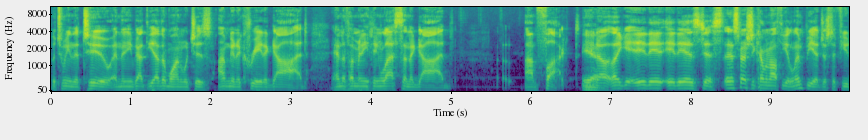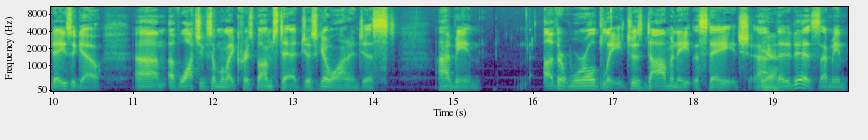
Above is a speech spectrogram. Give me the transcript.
between the two. And then you've got the other one, which is I'm going to create a god, and if I'm anything less than a god, I'm fucked. You know, like it, it, it is just, and especially coming off the Olympia just a few days ago, um, of watching someone like Chris Bumstead just go on and just, I mean, otherworldly, just dominate the stage. Uh, Yeah. That it is. I mean,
